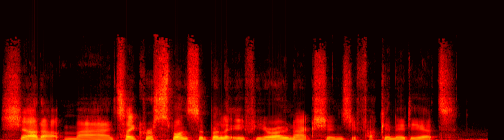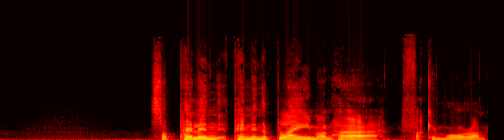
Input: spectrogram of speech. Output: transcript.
Shut up, man. Take responsibility for your own actions, you fucking idiot. Stop pinning, pinning the blame on her, you fucking moron.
